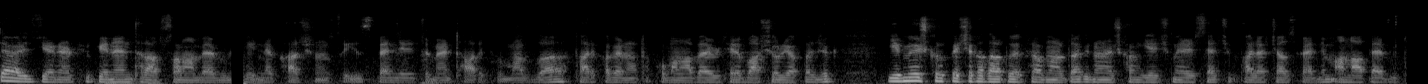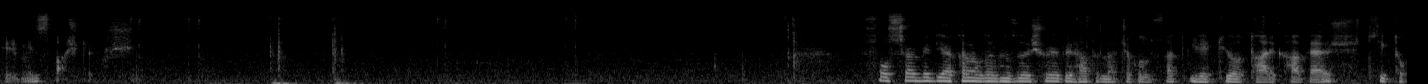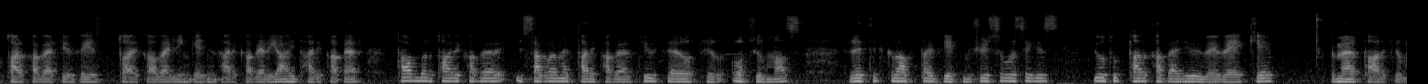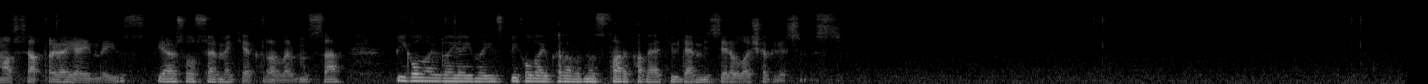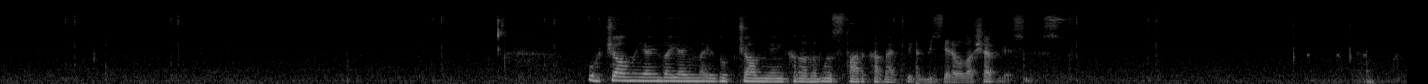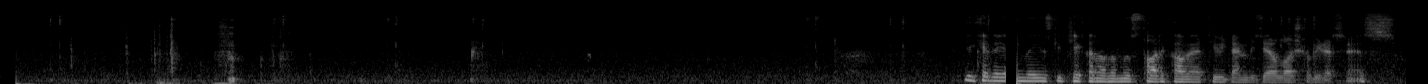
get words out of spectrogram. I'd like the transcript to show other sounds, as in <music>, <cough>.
Değerli izleyenler, Türkiye'nin en tarafsız haber bülteniyle karşınızdayız. Ben Deniz Ömer Tarık Yılmaz'la tarikhaber.com'un haber bülteni başlıyor yaklaşık 23.45'e kadar bu ekranlarda gün öne çıkan gelişmeleri sizler için paylaşacağız efendim. Ana haber bültenimiz başlıyor. Sosyal medya kanallarımızı şöyle bir hatırlatacak olursak iletiyor Tarık Haber, TikTok Tarık Haber Facebook Tarık Haber, LinkedIn Tarık Haber, Yay Tarık Haber, Tumblr Tarık Haber, Instagram et Tarık Haber, Twitter Ot Yılmaz, Reddit Grand Type 7308, YouTube Tarık Haber TV ve VK Ömer Tarık Yılmaz hesaplarıyla yayındayız. Diğer sosyal medya kanallarımızsa Big Olay'da yayındayız. Big Olay kanalımız Tarık Haber TV'den bizlere ulaşabilirsiniz. Up canlı yayında yayındayız. Up canlı yayın kanalımız Tarık Haber TV'den bizlere ulaşabilirsiniz. Like'de yayındayız. Like kanalımız Tarık Haber TV'den bize ulaşabilirsiniz.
